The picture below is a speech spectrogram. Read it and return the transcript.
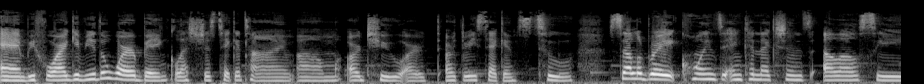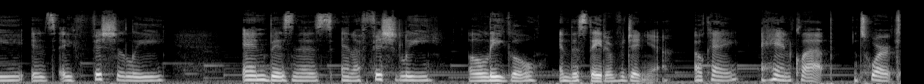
And before I give you the word bank, let's just take a time, um, or two or, or three seconds to celebrate Coins and Connections LLC is officially in business and officially legal in the state of Virginia. Okay? Hand clap twerk,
